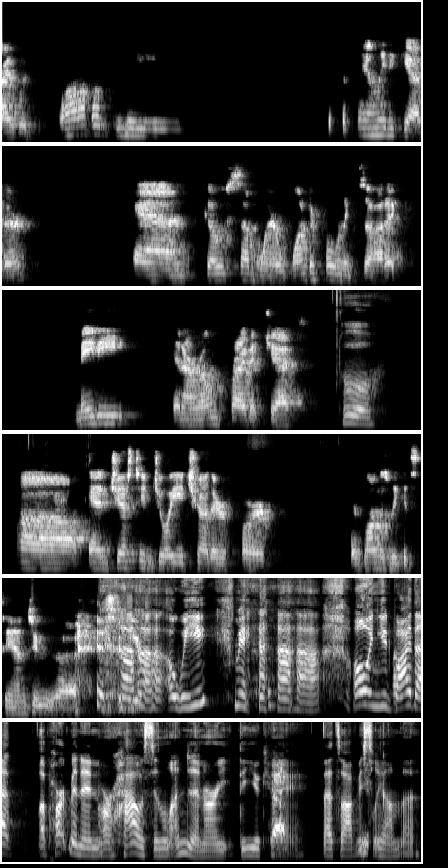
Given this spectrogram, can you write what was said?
I would probably put the family together and go somewhere wonderful and exotic, maybe in our own private jet. Ooh. Uh, and just enjoy each other for as long as we could stand to, uh, a week. oh, and you'd buy that apartment in or house in London or the UK. Yeah. That's obviously yeah. on the,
